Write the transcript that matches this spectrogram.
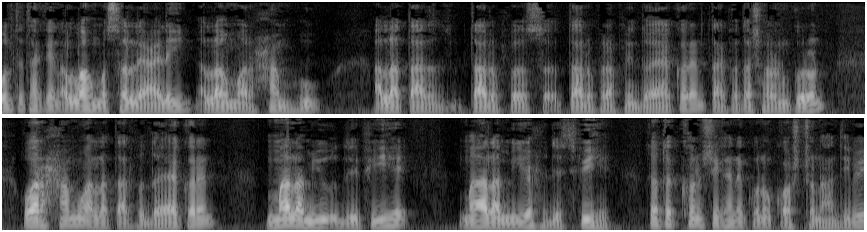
বলতে থাকেন আল্লাহ মসাল্লা আলী আল্লাহ মারহাম হু আল্লাহ তার তার উপর তার উপর আপনি দয়া করেন, তার কথা স্মরণ করুন। ওয়ার হামু আল্লাহ তার উপর দয়া করেন। মালাম ইউদি ফিহে মালাম ফিহে। যতক্ষণ সেখানে কোনো কষ্ট না দিবে,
